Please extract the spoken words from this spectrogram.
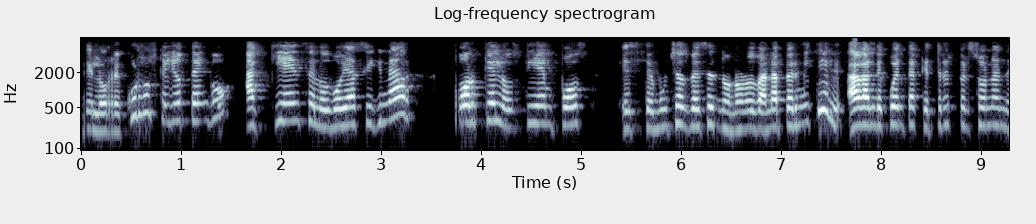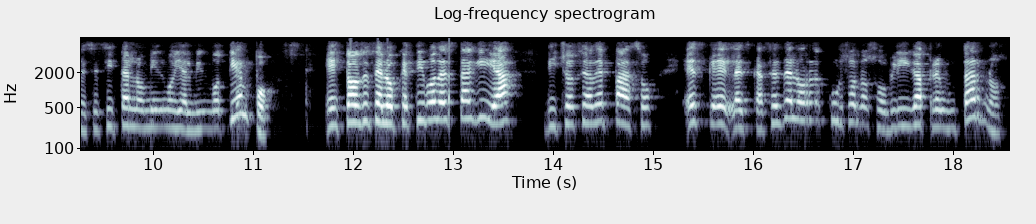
de los recursos que yo tengo a quién se los voy a asignar, porque los tiempos este, muchas veces no, no nos van a permitir. Hagan de cuenta que tres personas necesitan lo mismo y al mismo tiempo. Entonces, el objetivo de esta guía, dicho sea de paso, es que la escasez de los recursos nos obliga a preguntarnos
